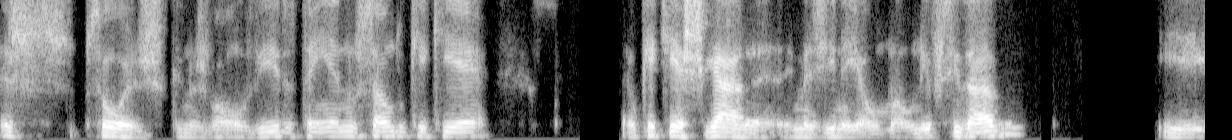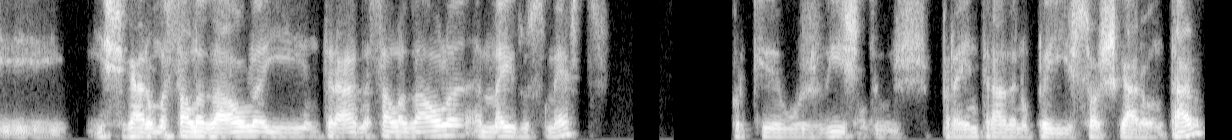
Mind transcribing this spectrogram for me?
as pessoas que nos vão ouvir têm a noção do que é que é, o que é que é chegar, imaginem, a uma universidade e, e chegar a uma sala de aula e entrar na sala de aula a meio do semestre, porque os vistos para a entrada no país só chegaram tarde,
